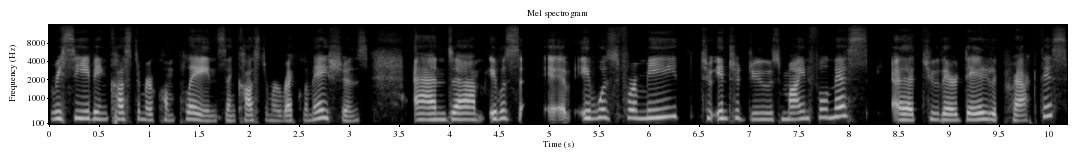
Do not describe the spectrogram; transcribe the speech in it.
receiving customer complaints and customer reclamations and um, it was eh, it was for me to introduce mindfulness uh, to their daily practice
